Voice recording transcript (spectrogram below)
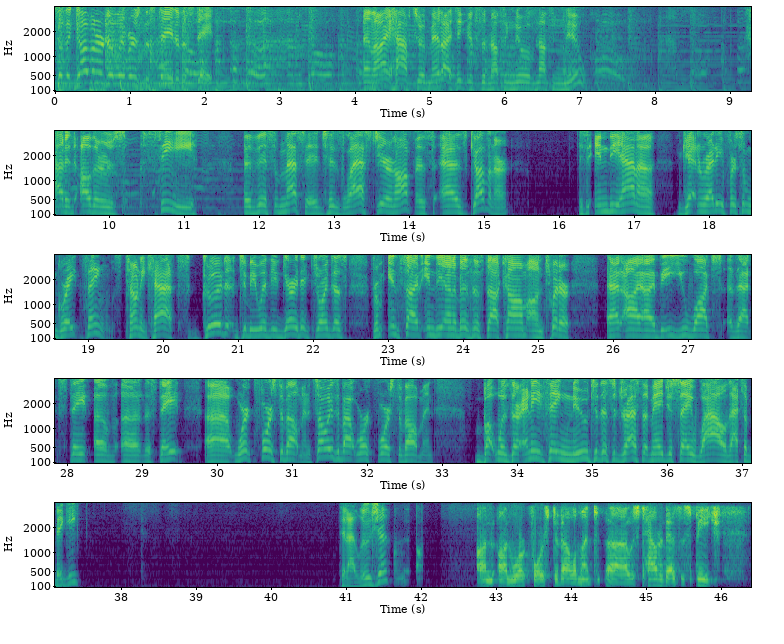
So the governor delivers the state of the state. And I have to admit, I think it's the nothing new of nothing new. How did others see this message his last year in office as governor? Is Indiana getting ready for some great things? Tony Katz, good to be with you. Gerry Dick joins us from InsideIndianaBusiness.com on Twitter at IIB. You watched that state of uh, the state uh, workforce development. It's always about workforce development. But was there anything new to this address that made you say, "Wow, that's a biggie"? Did I lose you? on on workforce development. Uh, it was touted as a speech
